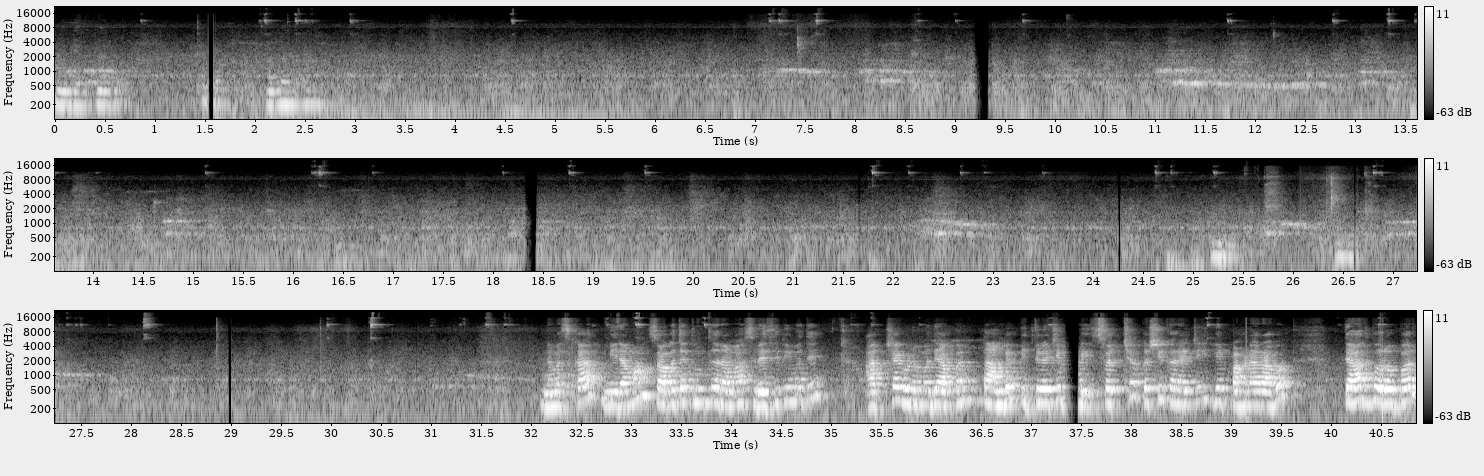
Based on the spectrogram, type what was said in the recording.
घेत नाही नमस्कार मी रमा. स्वागत आहे तुमचं रमास रेसिपीमध्ये आजच्या व्हिडिओमध्ये आपण तांबे पितळेची भांडी स्वच्छ कशी करायची हे पाहणार आहोत. त्याचबरोबर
